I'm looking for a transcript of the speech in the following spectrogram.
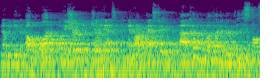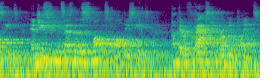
No, me neither. Oh, one. Okay, Shirley. Shirley has. And Robert has too. Uh, a couple people have planted. They're really small seeds. And Jesus even says they're the smallest of all these seeds. But they were fast growing plants.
